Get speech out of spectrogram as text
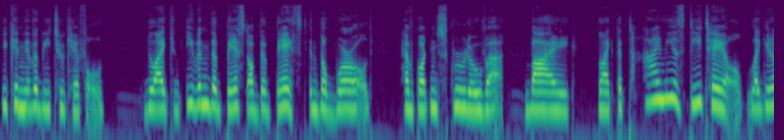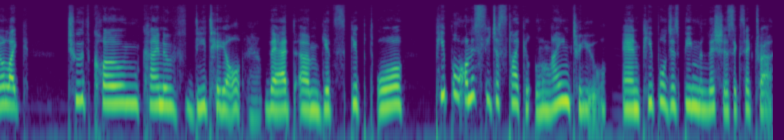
you can never be too careful. Like even the best of the best in the world have gotten screwed over by like the tiniest detail, like you know, like tooth comb kind of detail that um, gets skipped, or people honestly just like lying to you, and people just being malicious, etc.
